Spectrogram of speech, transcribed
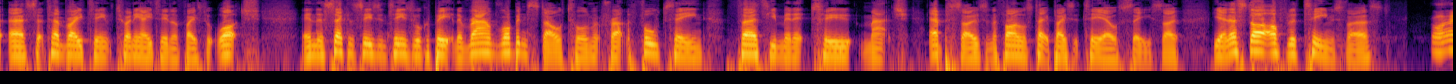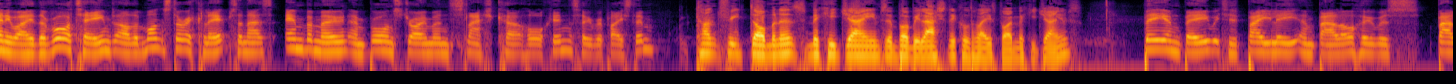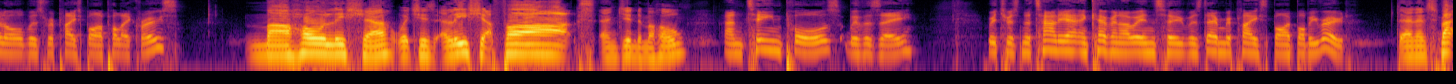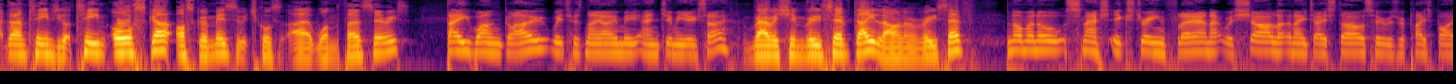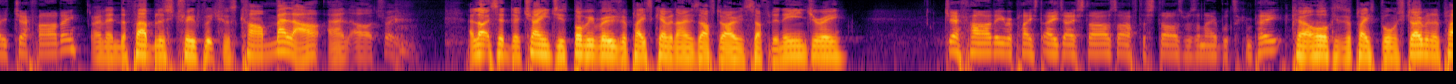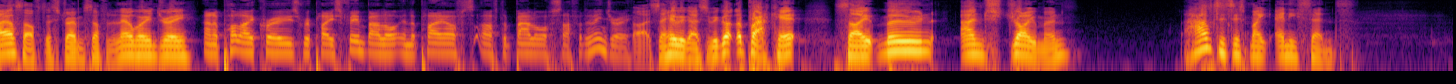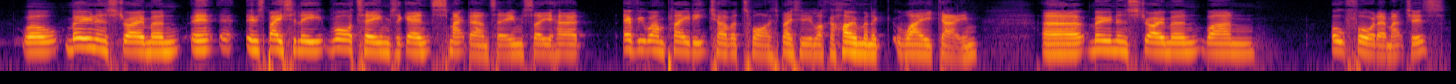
uh, September 18th, 2018 on Facebook Watch. In the second season, teams will compete in a round robin style tournament throughout the 14 30 minute two match episodes, and the finals take place at TLC. So, yeah, let's start off with the teams first. Right, anyway, the Raw teams are the Monster Eclipse, and that's Ember Moon and Braun Strowman slash Kurt Hawkins, who replaced him. Country Dominance, Mickie James and Bobby Lashley, plays by Mickie James. B and B, which is Bayley and Balor, who was Balor was replaced by Apollo Crews. Mahalicia, which is Alicia Fox and Jinder Mahal. And Team Pause with a Z, which was Natalya and Kevin Owens, who was then replaced by Bobby Roode. And then SmackDown teams, you've got Team Asuka, Asuka and Miz, which of course uh, won the first series. Day One Glow, which was Naomi and Jimmy Uso. Ravishing Rusev Day, Lana and Rusev. Nominal slash Extreme Flair, and that was Charlotte and AJ Styles, who was replaced by Jeff Hardy. And then the Fabulous Truth, which was Carmella and R Truth. And like I said, the changes Bobby Roode replaced Kevin Owens after Owens suffered an injury. Jeff Hardy replaced AJ Styles after Styles was unable to compete. Kurt Hawkins replaced Braun Strowman in the playoffs after Strowman suffered an elbow injury. And Apollo Crews replaced Finn Balor in the playoffs after Balor suffered an injury. Alright, so here we go. So we got the bracket. So Moon and Strowman. How does this make any sense? Well, Moon and Strowman, it, it was basically Raw teams against SmackDown teams. So you had everyone played each other twice, basically like a home and away game. Uh, Moon and Strowman won all four of their matches.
